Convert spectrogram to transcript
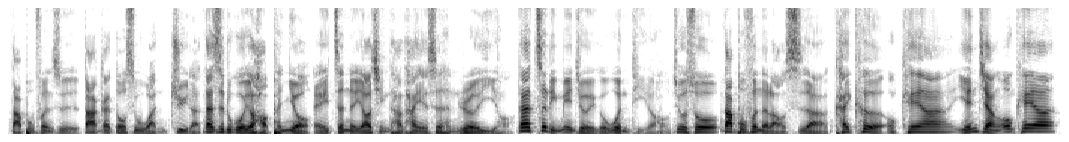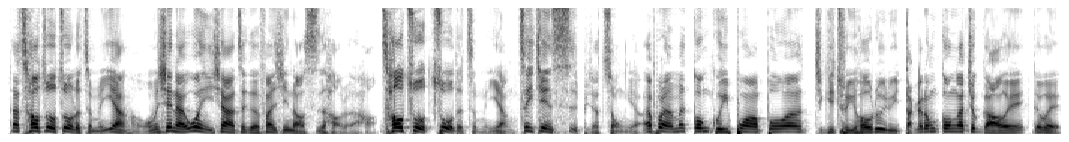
大部分是大概都是婉拒了。但是如果有好朋友，哎，真的邀请他，他也是很乐意哈。但这里面就有一个问题了哈，就是说大部分的老师啊，开课 OK 啊，演讲 OK 啊，那操作做的怎么样哈？我们先来问一下这个范新老师好了哈，操作做的怎么样？这件事比较重要，要不然那公规半波啊，几个吹后绿绿。大概拢讲啊就搞诶，对不对？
